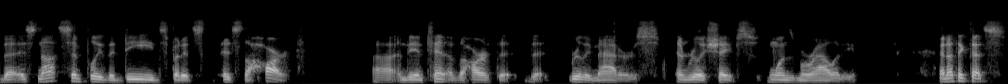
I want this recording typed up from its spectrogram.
That it's not simply the deeds, but it's it's the heart uh, and the intent of the heart that that really matters and really shapes one's morality and i think that's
